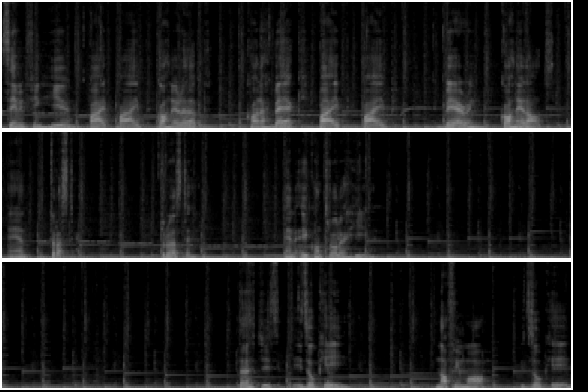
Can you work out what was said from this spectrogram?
Same thing here, pipe, pipe, corner up, corner back, pipe, pipe, bearing, corner out, and thruster. Thruster, and a controller here. Thirty is okay, nothing more, it's okay.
